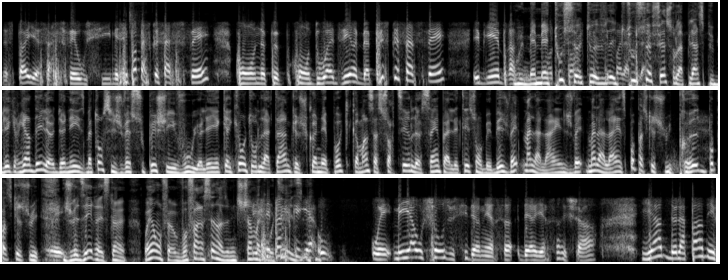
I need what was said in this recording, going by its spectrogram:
n'est-ce pas? Ça se fait aussi. Mais c'est pas parce que ça se fait qu'on ne peut qu'on doit dire, eh bien, puisque ça se fait, eh bien, bravo. Oui, mais, mais tout, se, tout, se fait sur la place publique. Regardez, là, Denise, mettons si je vais souper chez vous, là, il y a quelqu'un autour de la table que je connais pas qui commence à sortir le sein et à allaiter son bébé, je vais être mal à l'aise. Je vais être mal à l'aise. Pas parce que je suis prude, pas parce que je suis. Je veux dire, c'est un. Ouais, on, fait, on va faire ça dans une petite chambre à côté. Oui, mais il y a autre chose aussi derrière ça, derrière ça, Richard. Il y a de la part des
